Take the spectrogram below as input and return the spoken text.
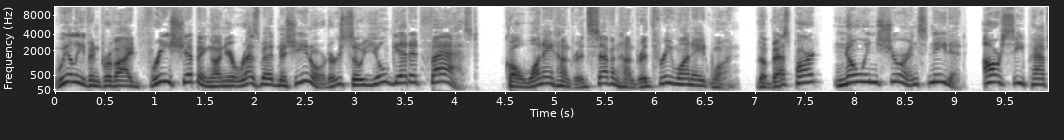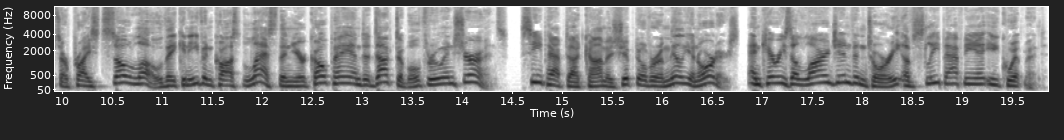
We'll even provide free shipping on your ResMed machine order so you'll get it fast. Call 1 800 700 3181. The best part? No insurance needed. Our CPAPs are priced so low they can even cost less than your copay and deductible through insurance. CPAP.com has shipped over a million orders and carries a large inventory of sleep apnea equipment.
